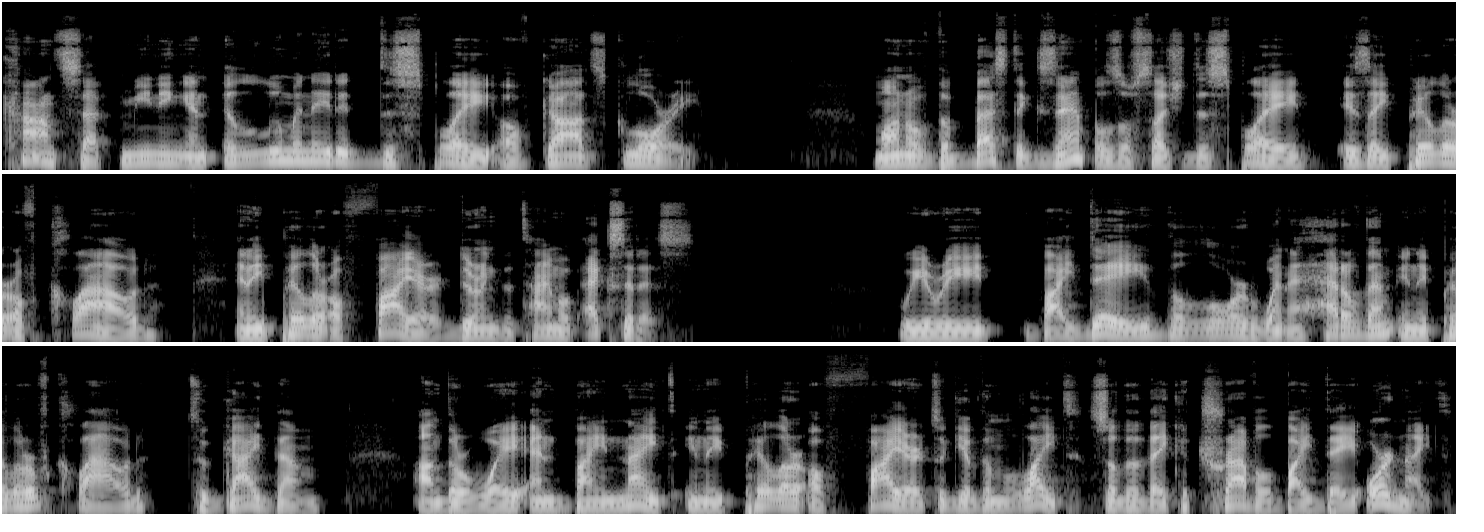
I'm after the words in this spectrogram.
concept meaning an illuminated display of God's glory. One of the best examples of such display is a pillar of cloud and a pillar of fire during the time of Exodus. We read, By day the Lord went ahead of them in a pillar of cloud to guide them on their way, and by night in a pillar of fire to give them light so that they could travel by day or night.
